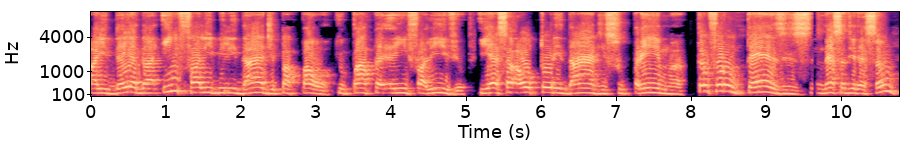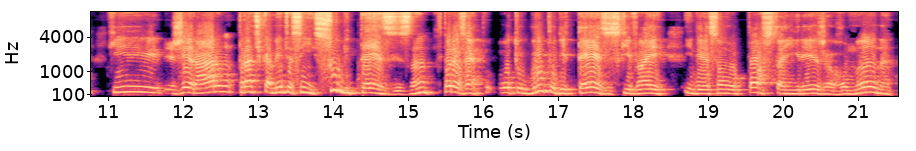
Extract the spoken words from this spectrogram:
a ideia da infalibilidade papal, que o Papa é infalível, e essa autoridade suprema. Então, foram teses nessa direção que geraram praticamente assim subteses. Né? Por exemplo, outro grupo de teses que vai em direção oposta à Igreja Romana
